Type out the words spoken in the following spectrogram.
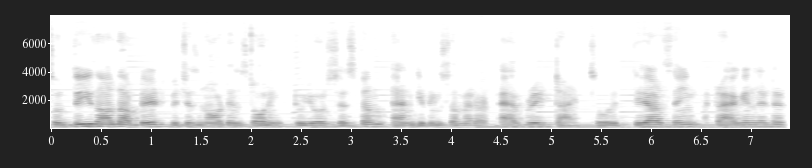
So these are the updates which is not installing to your system and giving some error every time. So they are saying try again later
